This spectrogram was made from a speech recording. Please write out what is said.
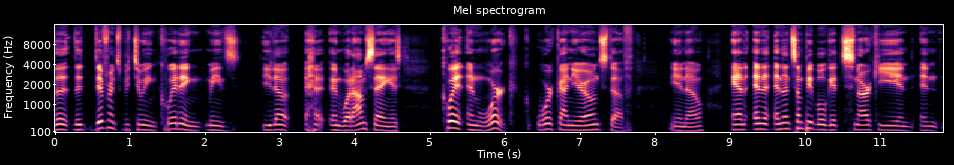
The the difference between quitting means you don't, and what I'm saying is, quit and work, work on your own stuff, you know. And and and then some people get snarky and and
